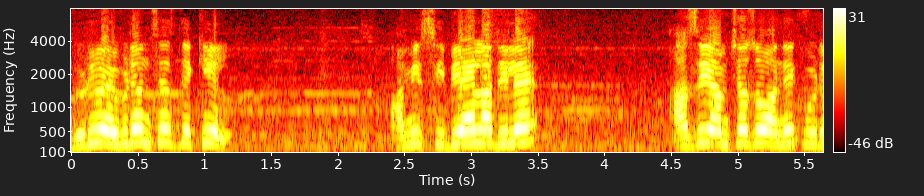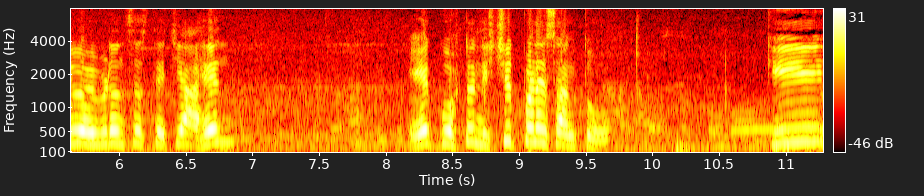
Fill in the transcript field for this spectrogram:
व्हिडिओ एव्हिडन्सेस देखील आम्ही सी बी आयला दिले. आजही आमच्या जो अनेक व्हिडिओ एव्हिडन्सेस त्याचे आहेत. एक गोष्ट निश्चितपणे सांगतो की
